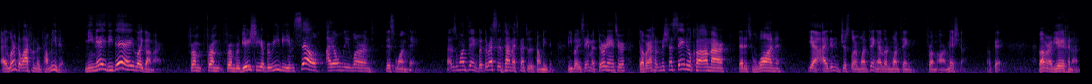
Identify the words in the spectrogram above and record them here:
I learned a lot from the Talmidim. Mine dide loy gamar. From from from Rabbi Yeshia Baribi himself, I only learned this one thing. That was one thing, but the rest of the time I spent with the Talmidim. Iba is Ema. Third answer, Mishnah Ka'amar. That it's one. Yeah, I didn't just learn one thing. I learned one thing from our Mishnah. Okay. V'amar Rav Yechanan.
